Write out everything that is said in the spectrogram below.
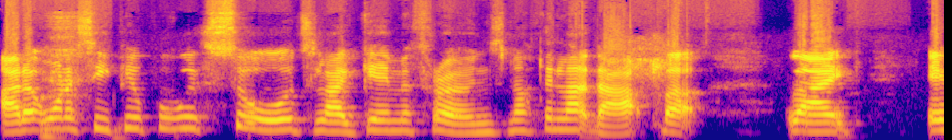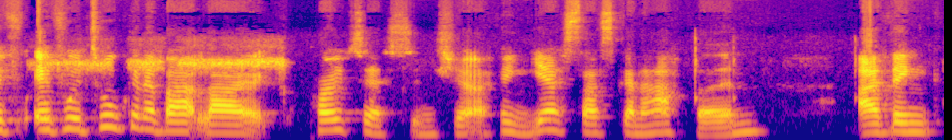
I don't want to see people with swords like Game of Thrones, nothing like that. But like, if if we're talking about like protests and shit, I think yes, that's going to happen. I think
